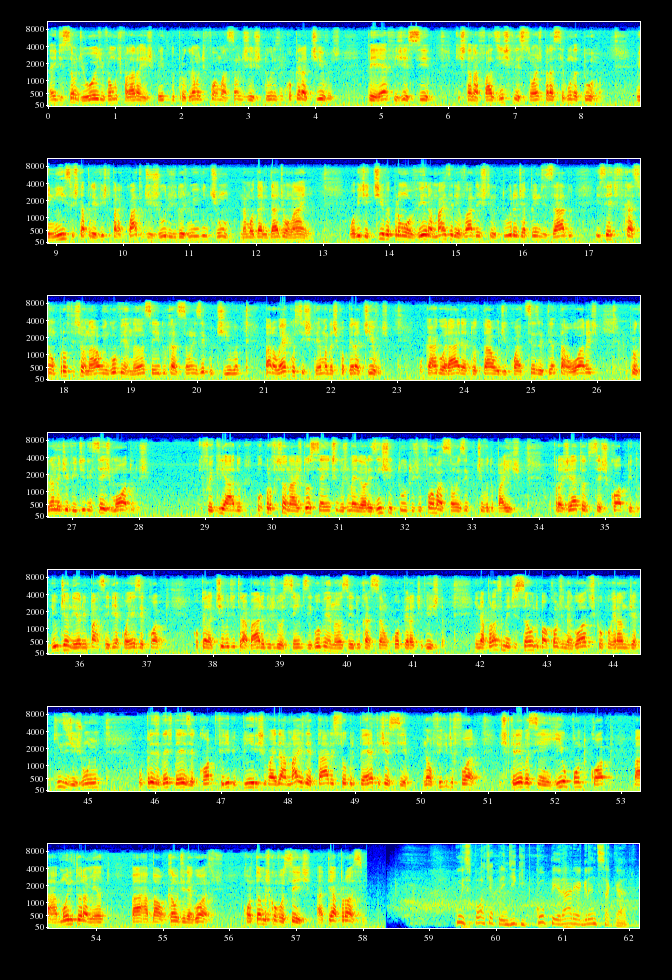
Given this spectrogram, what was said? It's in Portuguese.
Na edição de hoje vamos falar a respeito do Programa de Formação de Gestores em Cooperativas, PFGC, que está na fase de inscrições para a segunda turma. O início está previsto para 4 de julho de 2021, na modalidade online. O objetivo é promover a mais elevada estrutura de aprendizado e certificação profissional em governança e educação executiva para o ecossistema das cooperativas. Com carga horária total de 480 horas, o programa é dividido em seis módulos e foi criado por profissionais docentes dos melhores institutos de formação executiva do país. O projeto é do SESCOP do Rio de Janeiro em parceria com a EZECOP, Cooperativa de Trabalho dos Docentes em Governança e Educação Cooperativista. E na próxima edição do Balcão de Negócios, que ocorrerá no dia 15 de junho, o presidente da EZECOP, Felipe Pires, vai dar mais detalhes sobre PFGC. Não fique de fora. Inscreva-se em rio.cop barra monitoramento barra balcão de negócios. Contamos com vocês. Até a próxima. Com o esporte aprendi que cooperar é a grande sacada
